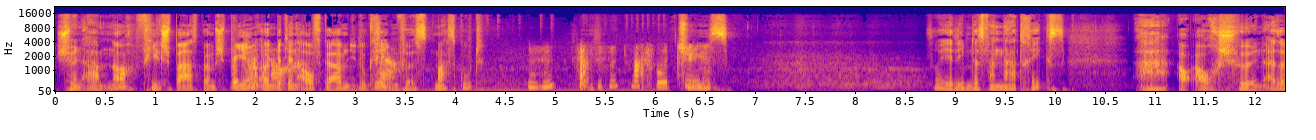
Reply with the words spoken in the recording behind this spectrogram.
schönen Abend noch. Viel Spaß beim Spielen und auch. mit den Aufgaben, die du kriegen ja. wirst. Mach's gut. Mhm. Mach's gut. Tschüss. So, ihr Lieben, das war Natrix. Ah, auch, auch schön. Also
